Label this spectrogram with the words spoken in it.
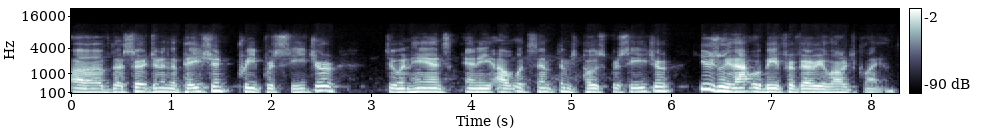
of the surgeon and the patient pre-procedure to enhance any outlet symptoms post-procedure. Usually that would be for very large glands.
